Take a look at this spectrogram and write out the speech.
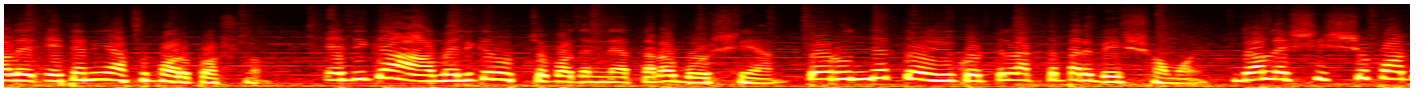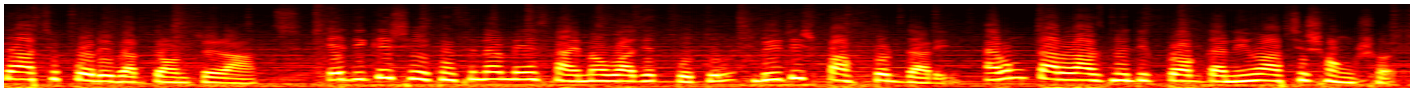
দলের এটা নিয়ে আছে বড় প্রশ্ন। এদিকে আওয়ামী লীগের উচ্চ পদের নেতারাও বর্ষিয়ান। তরুণদের তৈরি করতে লাগতে পারে বেশ সময়। দলের শীর্ষ পদে আছে পরিবারতন্ত্রের আঁচ এদিকে শেখ হাসিনার মেয়ে সাইমা ওয়াজেদ পুতুল, ব্রিটিশ পাসপোর্টধারী এবং তার রাজনৈতিক প্রজ্ঞা নিয়েও আছে সংশয়।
